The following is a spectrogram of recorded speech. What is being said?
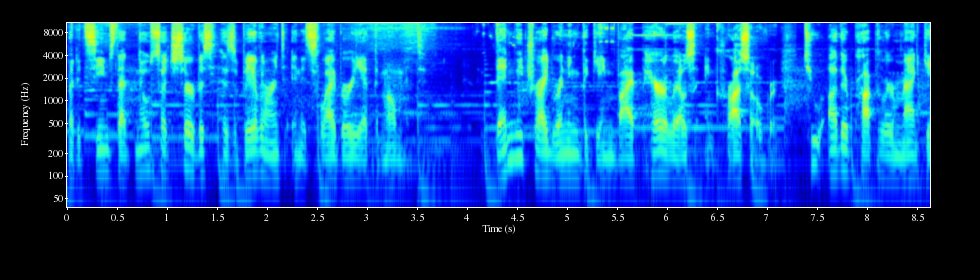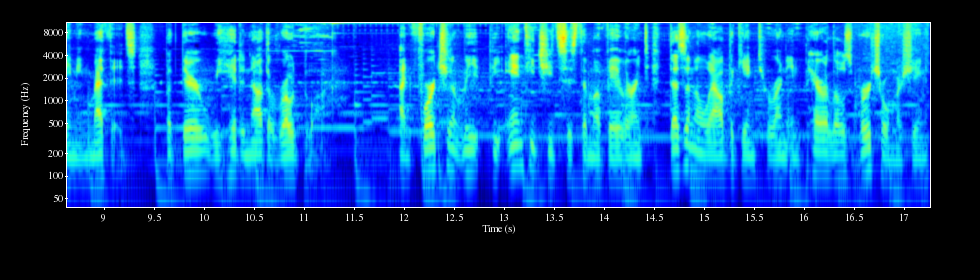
but it seems that no such service has Valorant in its library at the moment. Then we tried running the game via Parallels and Crossover, two other popular Mac gaming methods, but there we hit another roadblock. Unfortunately, the anti-cheat system of Valorant doesn't allow the game to run in Parallels virtual machine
